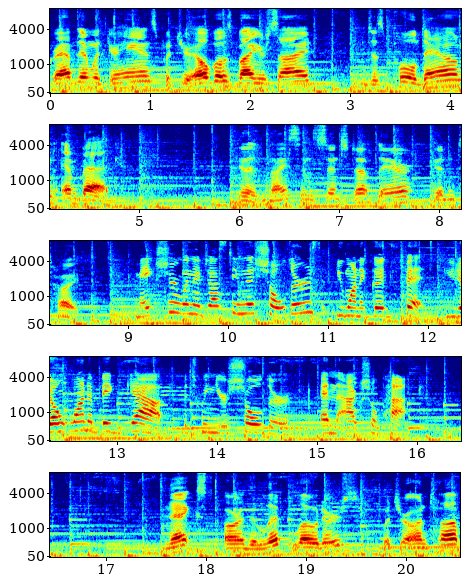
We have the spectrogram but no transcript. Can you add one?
grab them with your hands, put your elbows by your side, and just pull down and back. Good, nice and cinched up there, good and tight. Make sure when adjusting the shoulders, you want a good fit. You don't want a big gap between your shoulder and the actual pack. Next are the lift loaders, which are on top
